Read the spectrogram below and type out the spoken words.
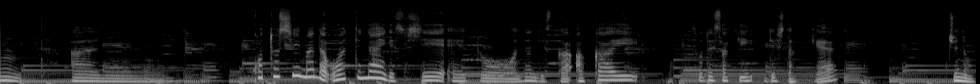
うん、あのー、今年まだ終わってないですし、えっ、ー、と、何ですか、赤い袖先でしたっけ？ジュノ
